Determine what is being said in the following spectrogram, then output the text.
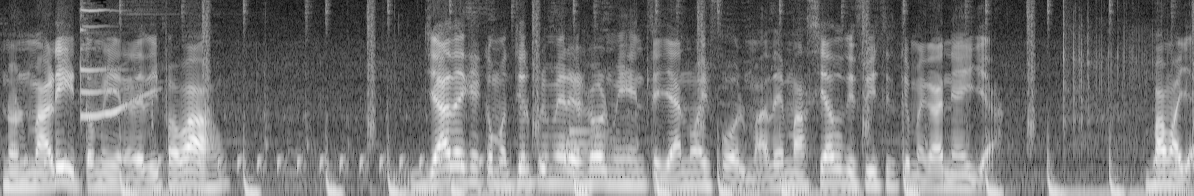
Normalito, miren, le di para abajo. Ya de que cometió el primer error, mi gente, ya no hay forma. Demasiado difícil que me gane ahí ya. Vamos allá.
